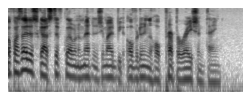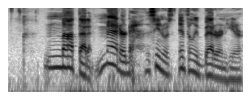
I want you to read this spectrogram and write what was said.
Of course, I just got a stiff glare when I mentioned she might be overdoing the whole preparation thing. Not that it mattered. The scene was infinitely better in here,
